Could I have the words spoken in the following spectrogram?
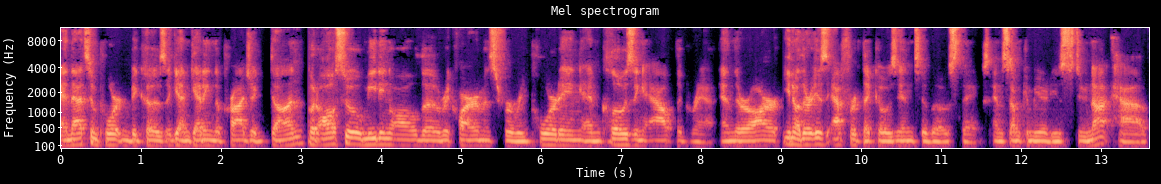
And that's important because, again, getting the project done, but also meeting all the requirements for reporting and closing out the grant. And there are, you know, there is effort that goes into those things. And some communities do not have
